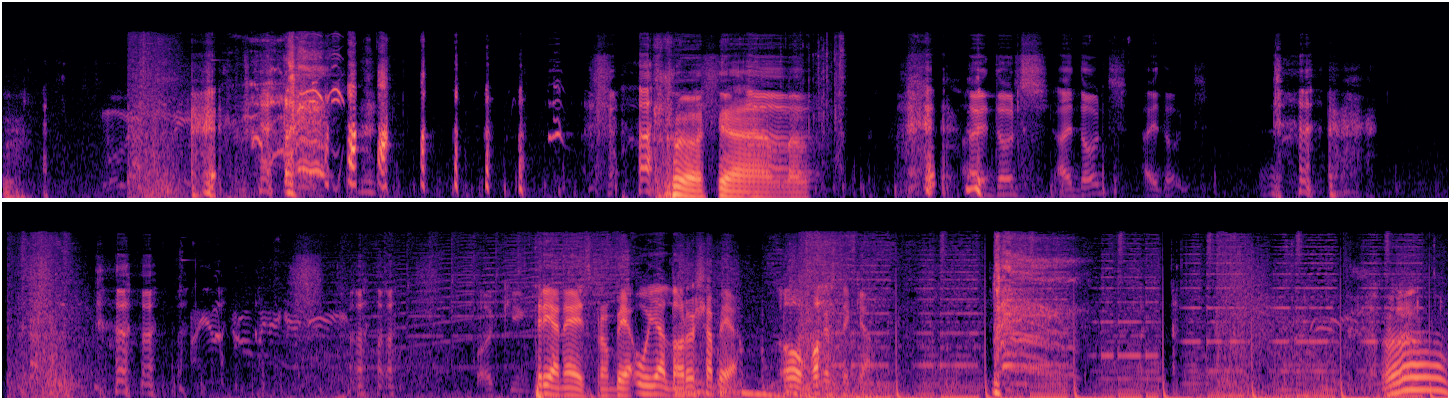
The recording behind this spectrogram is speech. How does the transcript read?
Jävlar. I dodge, I dodge, I dodge. Fucking... Tre nades från B. Oh jävlar, ruscha B. Åh, oh, vad stycken. Ah.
